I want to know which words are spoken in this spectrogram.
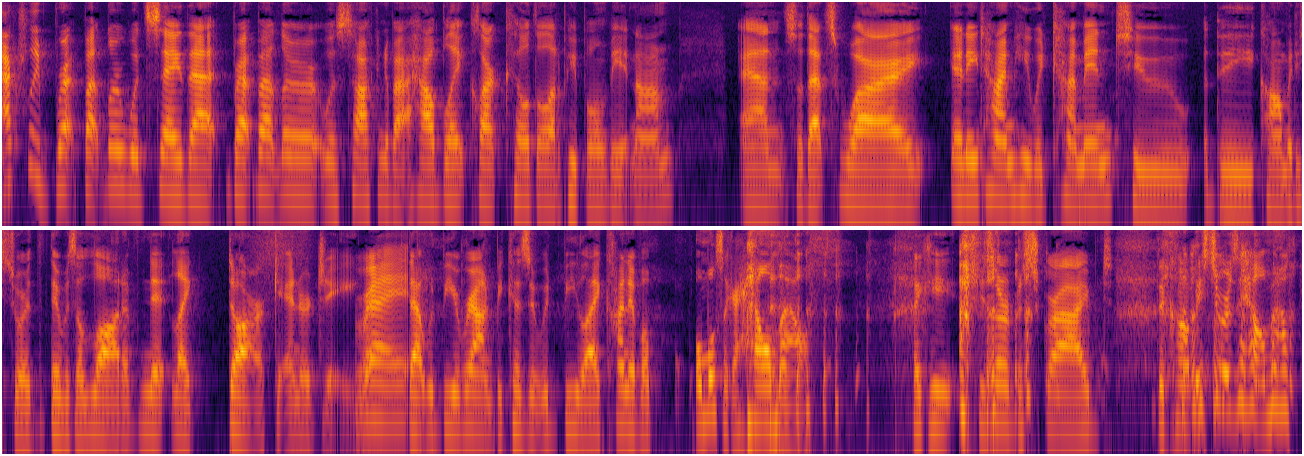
actually Brett Butler would say. That Brett Butler was talking about how Blake Clark killed a lot of people in Vietnam, and so that's why anytime he would come into the comedy store, that there was a lot of ni- like dark energy Right. that would be around because it would be like kind of a almost like a hellmouth. Like he, she sort of described the comedy store as a hellmouth,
